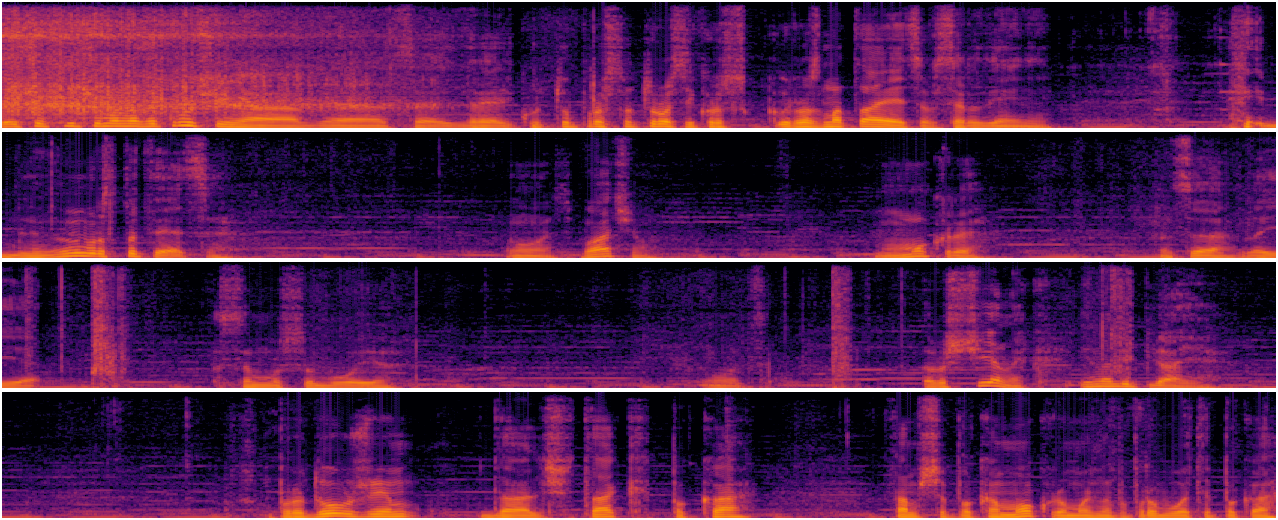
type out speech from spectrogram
Якщо включимо на закручення е, цей дрельку, то просто тросик роз, розмотається всередині. І, блін, ну, розплететься. Ось, бачимо? Мокре. Це дає само собою. От. Розчинник і наліпляє. Продовжуємо далі. Так, поки там ще поки мокро, можна спробувати поки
